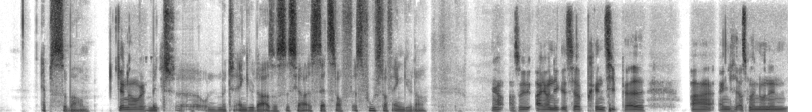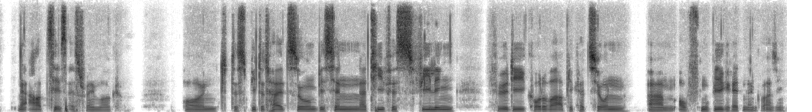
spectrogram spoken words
Apps zu bauen. Genau, richtig. Mit, äh, und mit Angular, also es ist ja, es setzt auf, es fußt auf Angular. Ja, also Ionic ist ja prinzipiell äh, eigentlich erstmal nur eine, eine Art CSS-Framework. Und das bietet halt so ein bisschen natives Feeling für die Cordova-Applikation ähm, auf Mobilgeräten dann quasi.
